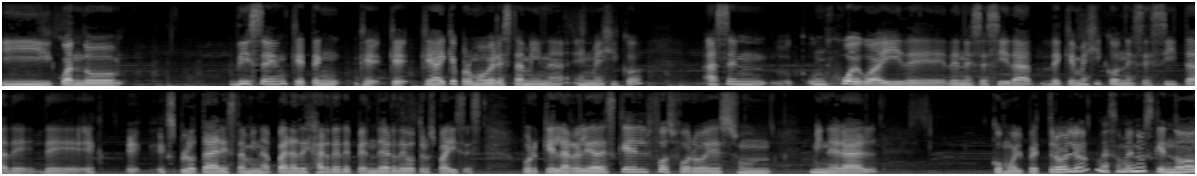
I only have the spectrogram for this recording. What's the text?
Y cuando dicen que, que, hay que promover esta mina en México, hacen un juego ahí de, necesidad, de que México necesita de, de e, explotar esta mina para dejar de depender de otros países, porque la realidad es que el fósforo es un mineral como el petróleo, más o menos, que no,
